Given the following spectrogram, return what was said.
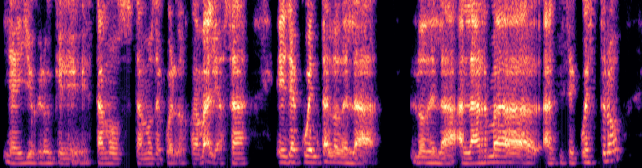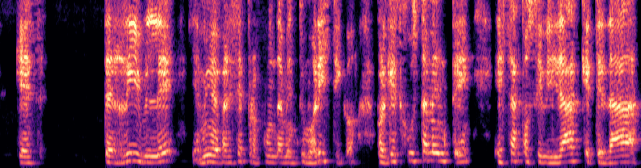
y ahí yo creo que estamos, estamos de acuerdo con Amalia. O sea, ella cuenta lo de la, lo de la alarma antisecuestro, que es terrible y a mí me parece profundamente humorístico, porque es justamente esa posibilidad que te da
